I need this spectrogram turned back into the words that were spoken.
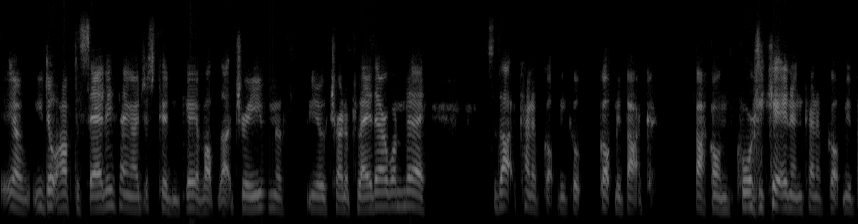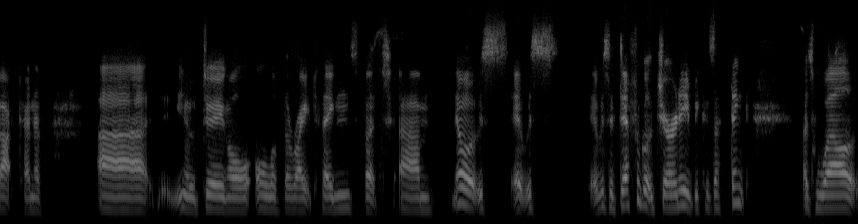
you know, you don't have to say anything. I just couldn't give up that dream of, you know, trying to play there one day. So that kind of got me, got me back back on court again and kind of got me back kind of uh you know doing all, all of the right things. But um no it was it was it was a difficult journey because i think as well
